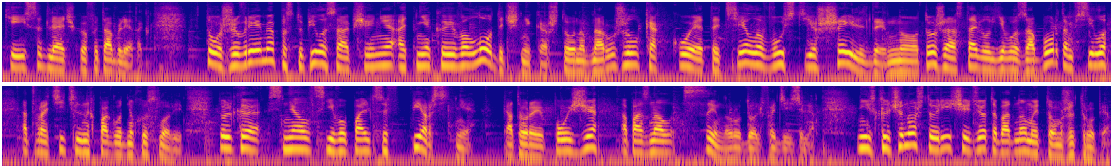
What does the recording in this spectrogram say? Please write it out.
кейсы для очков и таблеток. В то же время поступило сообщение от некоего лодочника, что он обнаружил, как какое-то тело в устье Шельды, но тоже оставил его за бортом в силу отвратительных погодных условий. Только снял с его пальцев перстни, которые позже опознал сын Рудольфа Дизеля. Не исключено, что речь идет об одном и том же трупе.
